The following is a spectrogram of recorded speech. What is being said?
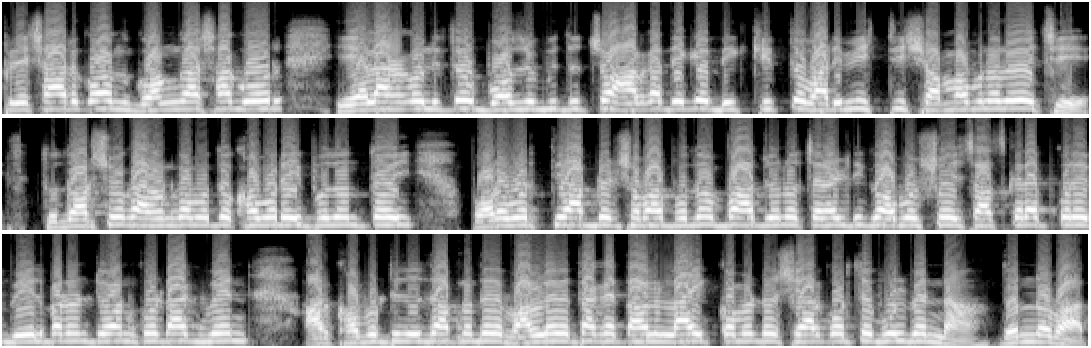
প্রেসারগঞ্জ, গঙ্গাসাগর এই এলাকাগুলিতেও বজ্রবিদ্যুৎ সহ হালকা থেকে বিক্ষিপ্ত ভারী বৃষ্টির সম্ভাবনা রয়েছে। তো দর্শক, এখনকার মতো খবর এই পর্যন্তই। পরবর্তী আপডেট সবার প্রথম পাওয়ার জন্য চ্যানেলটিকে অবশ্যই সাবস্ক্রাইব করে বেল বাটনটি অন করে রাখবেন। আর খবরটি যদি আপনাদের ভালো লেগে থাকে তাহলে লাইক কমেন্ট ও শেয়ার করতে ভুলবেন না। ধন্যবাদ।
